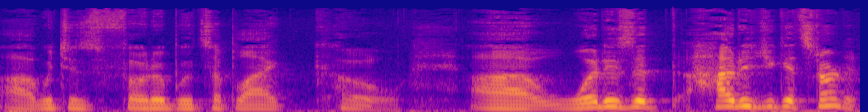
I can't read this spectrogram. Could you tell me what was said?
uh, which is Photo Booth Supply Co. Uh, what is it? How did you get started?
